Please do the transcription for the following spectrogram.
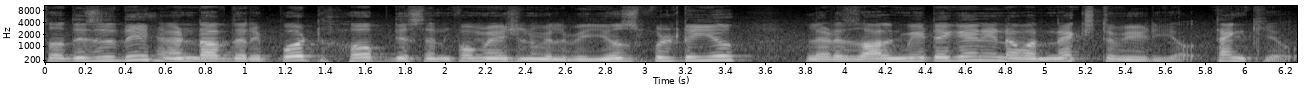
So this is the end of the report. Hope this information will be useful to you. Let us all meet again in our next video. Thank you.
